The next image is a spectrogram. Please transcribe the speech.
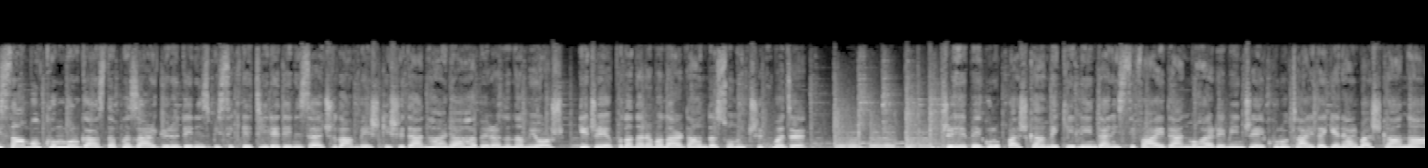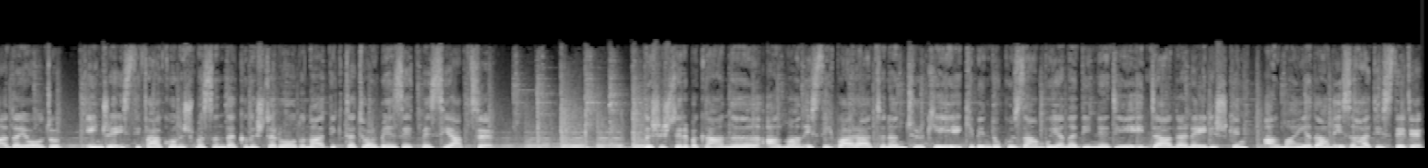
İstanbul Kumburgaz'da pazar günü deniz bisikletiyle denize açılan 5 kişiden hala haber alınamıyor. Gece yapılan aramalardan da sonuç çıkmadı. CHP Grup Başkan Vekilliğinden istifa eden Muharrem İnce kurultayda genel başkanlığa aday oldu. İnce istifa konuşmasında Kılıçdaroğlu'na diktatör benzetmesi yaptı. Dışişleri Bakanlığı Alman istihbaratının Türkiye'yi 2009'dan bu yana dinlediği iddialarına ilişkin Almanya'dan izahat istedi.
